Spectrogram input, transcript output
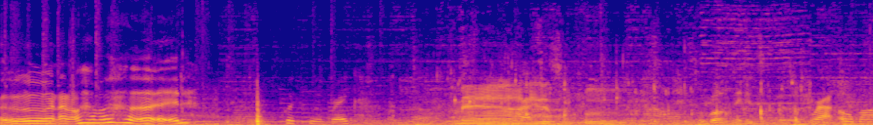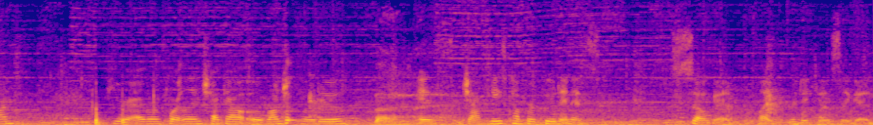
ooh, and I don't have a hood. Quick food break. Man, I needed some food. We both needed some food. We're at Obon. If you're ever in Portland, check out Obon Shokudo. It's Japanese comfort food and it's so good. Like ridiculously good.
